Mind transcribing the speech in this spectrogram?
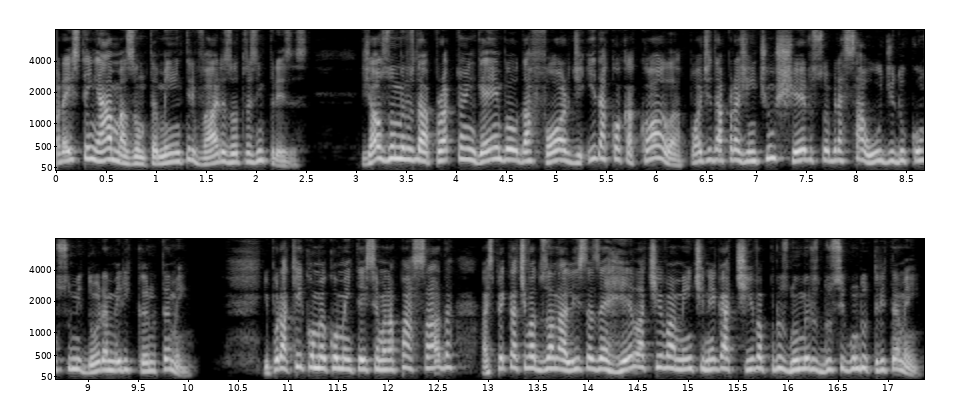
Fora isso, tem Amazon também, entre várias outras empresas. Já os números da Procter Gamble, da Ford e da Coca-Cola pode dar para a gente um cheiro sobre a saúde do consumidor americano também. E por aqui, como eu comentei semana passada, a expectativa dos analistas é relativamente negativa para os números do segundo TRI também.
